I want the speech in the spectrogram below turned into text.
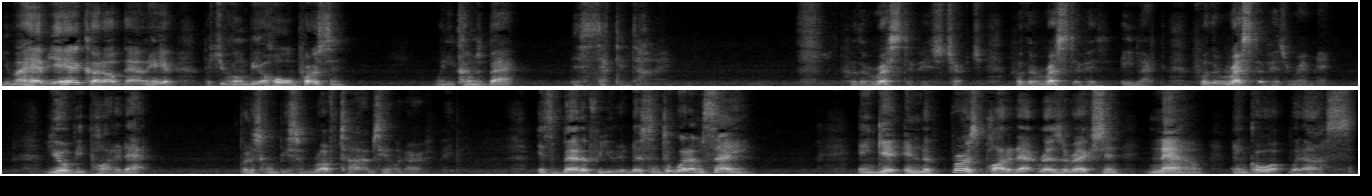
You might have your hair cut off down here, but you're going to be a whole person when he comes back the second time for the rest of his church, for the rest of his elect, for the rest of his remnant. You'll be part of that. But it's going to be some rough times here on earth, baby. It's better for you to listen to what I'm saying and get in the first part of that resurrection now and go up with us.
